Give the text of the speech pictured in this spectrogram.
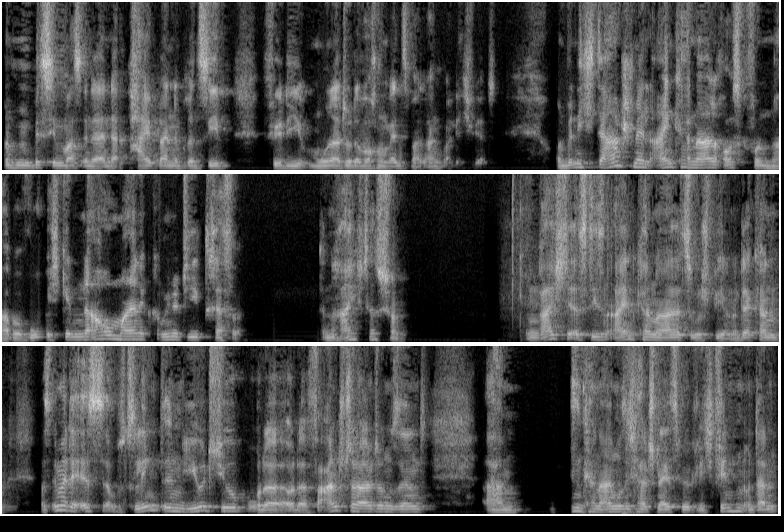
und ein bisschen was in der, in der Pipeline im Prinzip für die Monate oder Wochen, wenn es mal langweilig wird. Und wenn ich da schnell einen Kanal rausgefunden habe, wo ich genau meine Community treffe, dann reicht das schon. Dann reicht es, diesen einen Kanal zu bespielen. Und der kann, was immer der ist, ob es LinkedIn, YouTube oder, oder Veranstaltungen sind, ähm, diesen Kanal muss ich halt schnellstmöglich finden und dann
